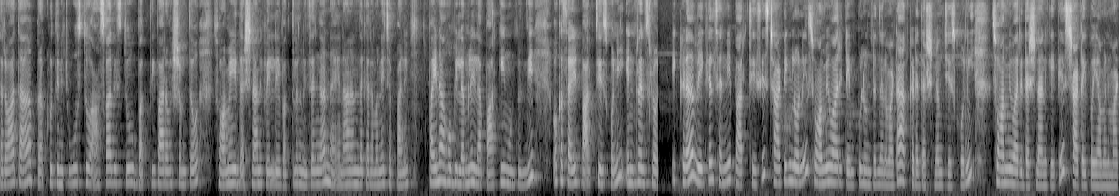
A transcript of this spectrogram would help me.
తర్వాత ప్రకృతిని చూస్తూ ఆస్వాదిస్తూ భక్తి పారవశ్యంతో స్వామి దర్శనానికి వెళ్ళే భక్తులకు నిజంగా నయనానందకరమనే చెప్పాలి. పైన అహోబిలంలో ఇలా పార్కింగ్ ఉంటుంది. ఒక సైడ్ పార్క్ చేసుకొని ఎంట్రన్స్లో ఇక్కడ వెహికల్స్ అన్నీ పార్క్ చేసి స్టార్టింగ్లోనే స్వామివారి టెంపుల్ ఉంటుందన్నమాట. అక్కడ దర్శనం చేసుకొని స్వామివారి దర్శనానికి అయితే స్టార్ట్ అయిపోయామన్నమాట.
